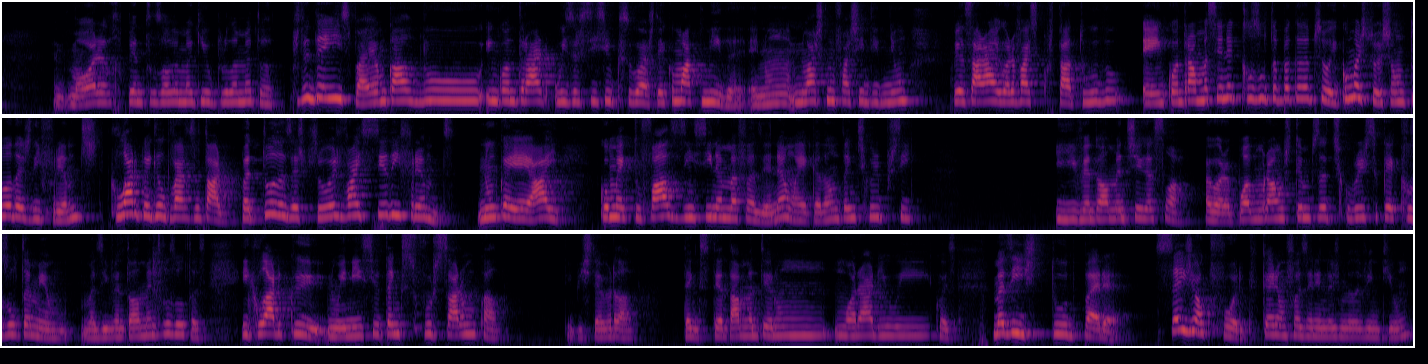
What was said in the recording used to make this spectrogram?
Uma hora de repente resolveu-me aqui o problema todo. Portanto, é isso, pá. É um bocado encontrar o exercício que se gosta. É como a comida. Eu não, não acho que não faz sentido nenhum pensar, ah, agora vai-se cortar tudo, é encontrar uma cena que resulta para cada pessoa. E como as pessoas são todas diferentes, claro que aquilo que vai resultar para todas as pessoas vai ser diferente. Nunca é, ai, como é que tu fazes, ensina-me a fazer. Não, é cada um tem que descobrir por si. E eventualmente chega-se lá. Agora, pode demorar uns tempos a descobrir-se o que é que resulta mesmo, mas eventualmente resulta-se. E claro que no início tem que se forçar um bocado. Tipo, isto é verdade. Tem que se tentar manter um, um horário e coisa. Mas isto tudo para, seja o que for que queiram fazer em 2021,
